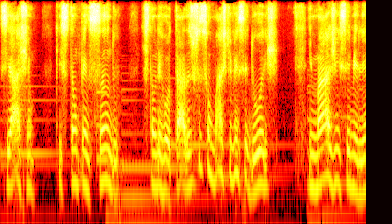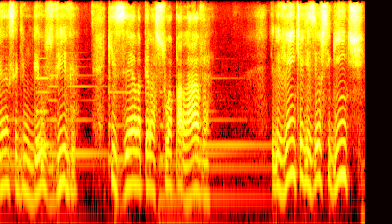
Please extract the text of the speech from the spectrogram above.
se acham que estão pensando, que estão derrotadas, vocês são mais que vencedores. Imagem e semelhança de um Deus vivo que zela pela sua palavra ele vem te dizer o seguinte:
